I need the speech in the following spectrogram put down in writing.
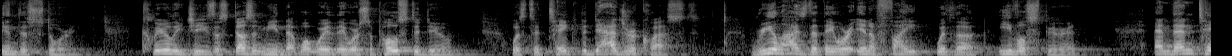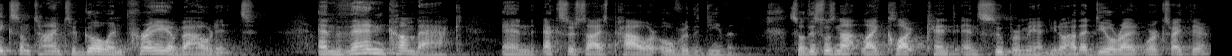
in this story. Clearly, Jesus doesn't mean that what they were supposed to do was to take the dad's request, realize that they were in a fight with the evil spirit, and then take some time to go and pray about it, and then come back and exercise power over the demon. So this was not like Clark Kent and Superman. You know how that deal right works right there?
